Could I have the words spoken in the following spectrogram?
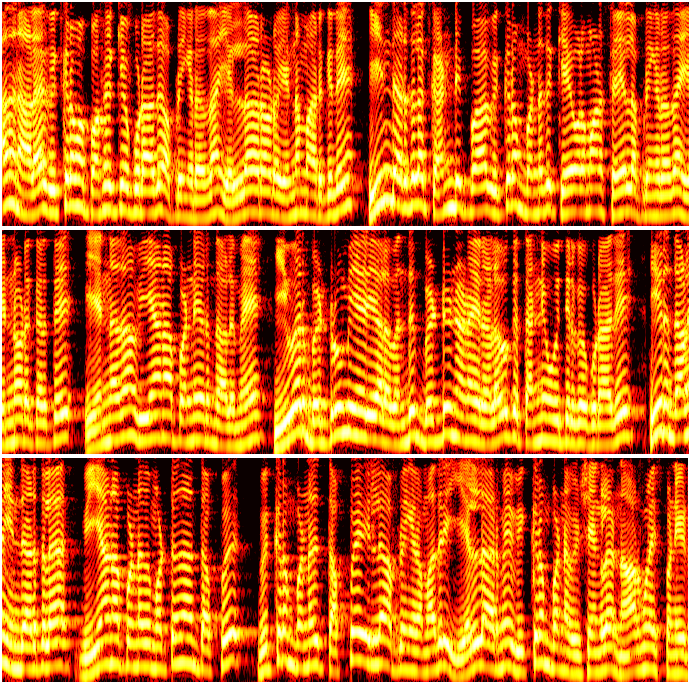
அதனால விக்ரம பகைக்க கூடாது அப்படிங்கிறது தான் எல்லாரோட எண்ணமா இருக்குது. இந்த இடத்துல கண்டிப்பா விக்ரம் பண்ணது கேவலமான செயல் அப்படிங்கிறது தான் என்னோட கருத்து. என்னதான் வியானா பண்ணியிருந்தாலுமே இவர் பெட்ரூம் ஏரியால வந்து பெட் நனைகிற அளவுக்கு தண்ணி ஊத்திருக்க கூடாது. இருந்தாலும் இந்த இடத்துல வியா வியானா பண்ணது மட்டும்தான் தப்பு விக்ரம் பண்ணது தப்பே இல்லை அப்படிங்கிற மாதிரி எல்லாருமே விக்ரம் பண்ண விஷயங்களை நார்மலைஸ் பண்ணிட்டு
